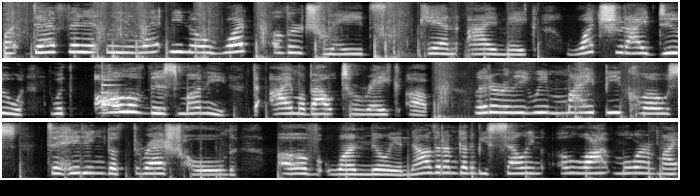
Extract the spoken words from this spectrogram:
But definitely let me know what other trades can I make? What should I do with all of this money that I'm about to rake up? Literally, we might be close to hitting the threshold of 1 million. Now that I'm going to be selling a lot more of my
